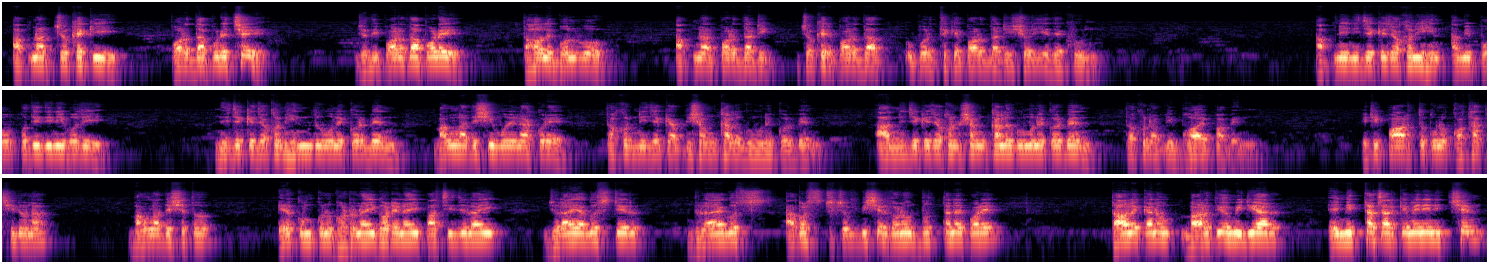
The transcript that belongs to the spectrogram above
আপনার চোখে কি পর্দা পড়েছে? যদি পর্দা পড়ে, তাহলে বলব আপনার পর্দাটি, চোখের পর্দা উপর থেকে পর্দাটি সরিয়ে দেখুন। আপনি নিজেকে যখনই আমি প্রতিদিনই বলি, নিজেকে যখন হিন্দু মনে করবেন, বাংলাদেশি মনে না করে, তখন নিজেকে আপনি সংখ্যালঘু মনে করবেন। আর নিজেকে যখন সংখ্যালঘু মনে করবেন, তখন আপনি ভয় পাবেন। এটি পাওয়ার তো কোনো কথা ছিল না। বাংলাদেশে তো এরকম কোনো ঘটনাই ঘটে নাই পাঁচই জুলাই জুলাই আগস্টের জুলাই আগস্ট আগস্ট চব্বিশের গণ অভ্যুত্থানের পরে, তাহলে কেন ভারতীয় মিডিয়ার এই মিথ্যাচারকে মেনে নিচ্ছেন?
